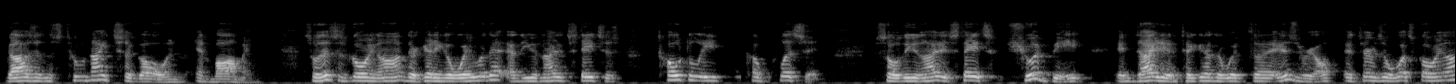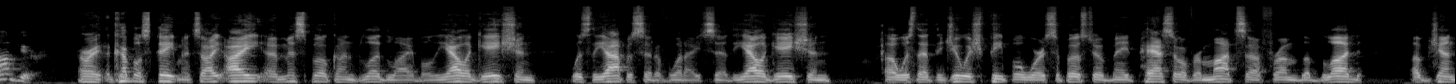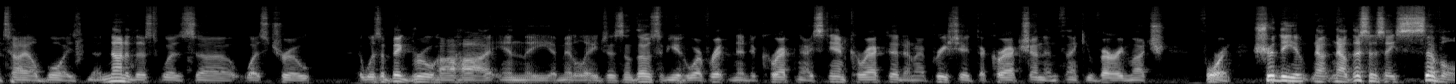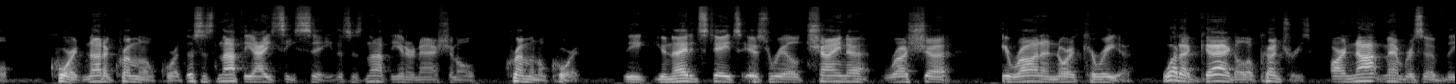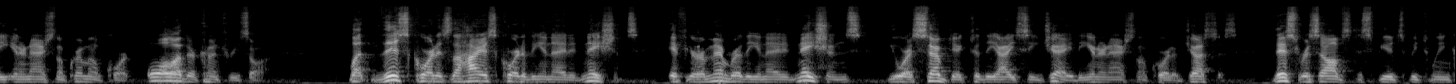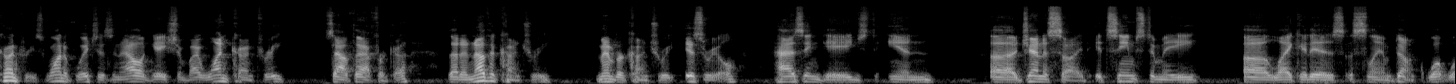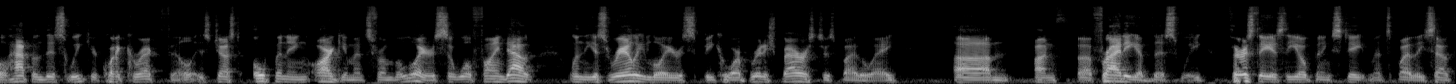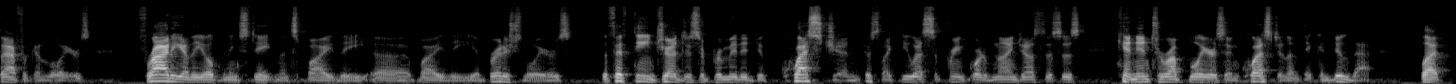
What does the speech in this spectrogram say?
Gazans two nights ago in, in bombing. So this is going on. They're getting away with it, and the United States is totally complicit. So the United States should be indicted together with uh, Israel in terms of what's going on here. All right, a couple of statements. I, I uh, misspoke on blood libel. The allegation was the opposite of what I said. The allegation uh, was that the Jewish people were supposed to have made Passover matzah from the blood of Gentile boys. None of this was uh, was true. It was a big brouhaha in the Middle Ages. And those of you who have written into correcting, I stand corrected, and I appreciate the correction, and thank you very much for it. Should the now now this is a civil court, not a criminal court. This is not the ICC. This is not the International Criminal Court. The United States, Israel, China, Russia, Iran and North Korea, what a gaggle of countries, are not members of the International Criminal Court. All other countries are. But this court is the highest court of the United Nations. If you're a member of the United Nations, you are subject to the ICJ, the International Court of Justice. This resolves disputes between countries, one of which is an allegation by one country, South Africa, that another country, member country, Israel, has engaged in uh, genocide. It seems to me uh, like it is a slam dunk. What will happen this week, you're quite correct, Phil, is just opening arguments from the lawyers. So we'll find out when the Israeli lawyers speak, who are British barristers, by the way, um, on uh, Friday of this week. Thursday is the opening statements by the South African lawyers. Friday are the opening statements by the uh, by the British lawyers. The 15 judges are permitted to question, just like the U.S. Supreme Court of nine justices can interrupt lawyers and question them. It can do that, but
